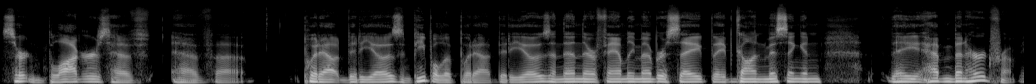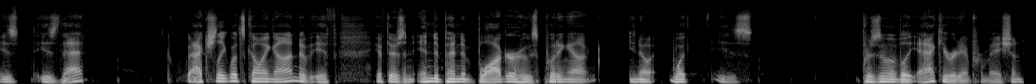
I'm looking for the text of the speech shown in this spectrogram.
certain bloggers have have uh, put out videos and people have put out videos and then their family members say they've gone missing and they haven't been heard from. Is is that actually what's going on? If if there's an independent blogger who's putting out you know, what is presumably accurate information,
